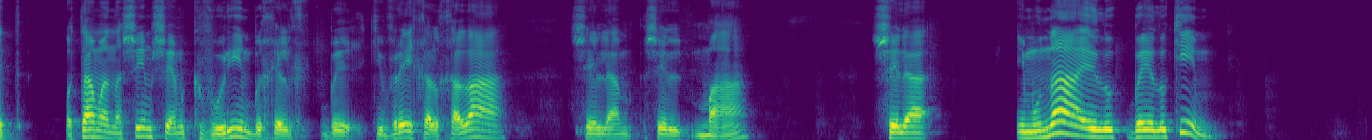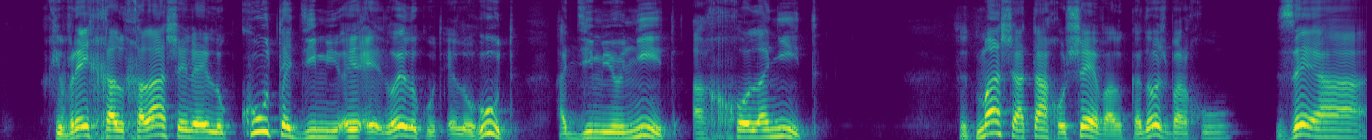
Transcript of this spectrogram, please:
את אותם אנשים שהם קבורים בחל, בקברי חלחלה של, של מה? של האמונה באלוקים. קברי חלחלה של אלוקות הדמיונית, אה, אה, לא אלוקות, אלוהות הדמיונית, החולנית. זאת אומרת, מה שאתה חושב על קדוש ברוך הוא, זה ה,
